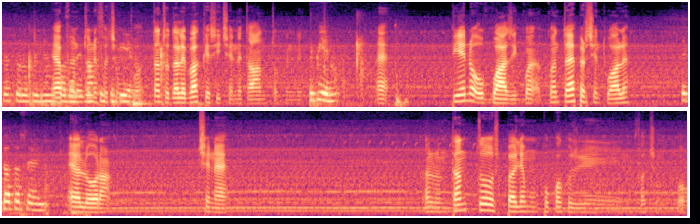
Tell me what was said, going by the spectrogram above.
Adesso lo prendiamo E qua dalle appunto ne facciamo un po'. Tanto dalle vacche sì ce n'è tanto, quindi. È pieno? Eh. Pieno o quasi? Qua- quanto è percentuale? 76. E allora ce n'è. Allora, intanto spalliamo un po' qua così faccio un po'.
